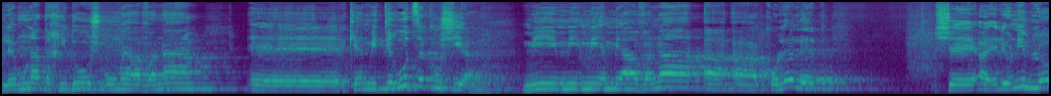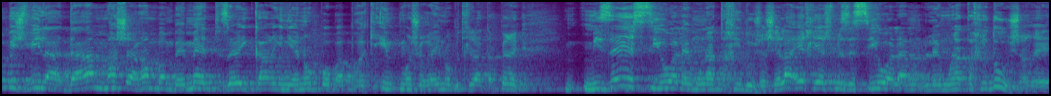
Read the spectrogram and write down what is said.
לאמונת החידוש ומההבנה אה, כן מתירוץ הקושייה מההבנה הכוללת שהעליונים לא בשביל האדם, מה שהרמב"ם באמת, זה עיקר עניינו פה בפרקים כמו שראינו בתחילת הפרק, מזה יש סיוע לאמונת החידוש. השאלה איך יש מזה סיוע לאמונת החידוש, הרי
